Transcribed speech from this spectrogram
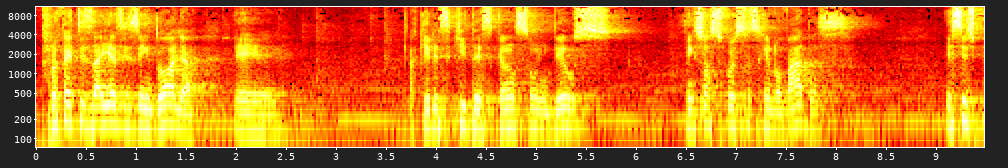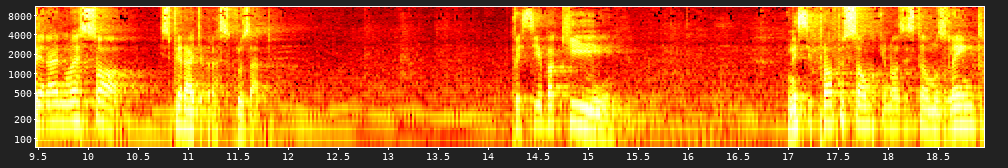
o profeta Isaías dizendo: Olha, é, aqueles que descansam em Deus têm suas forças renovadas. Esse esperar não é só esperar de braço cruzado. Perceba que nesse próprio salmo que nós estamos lendo,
